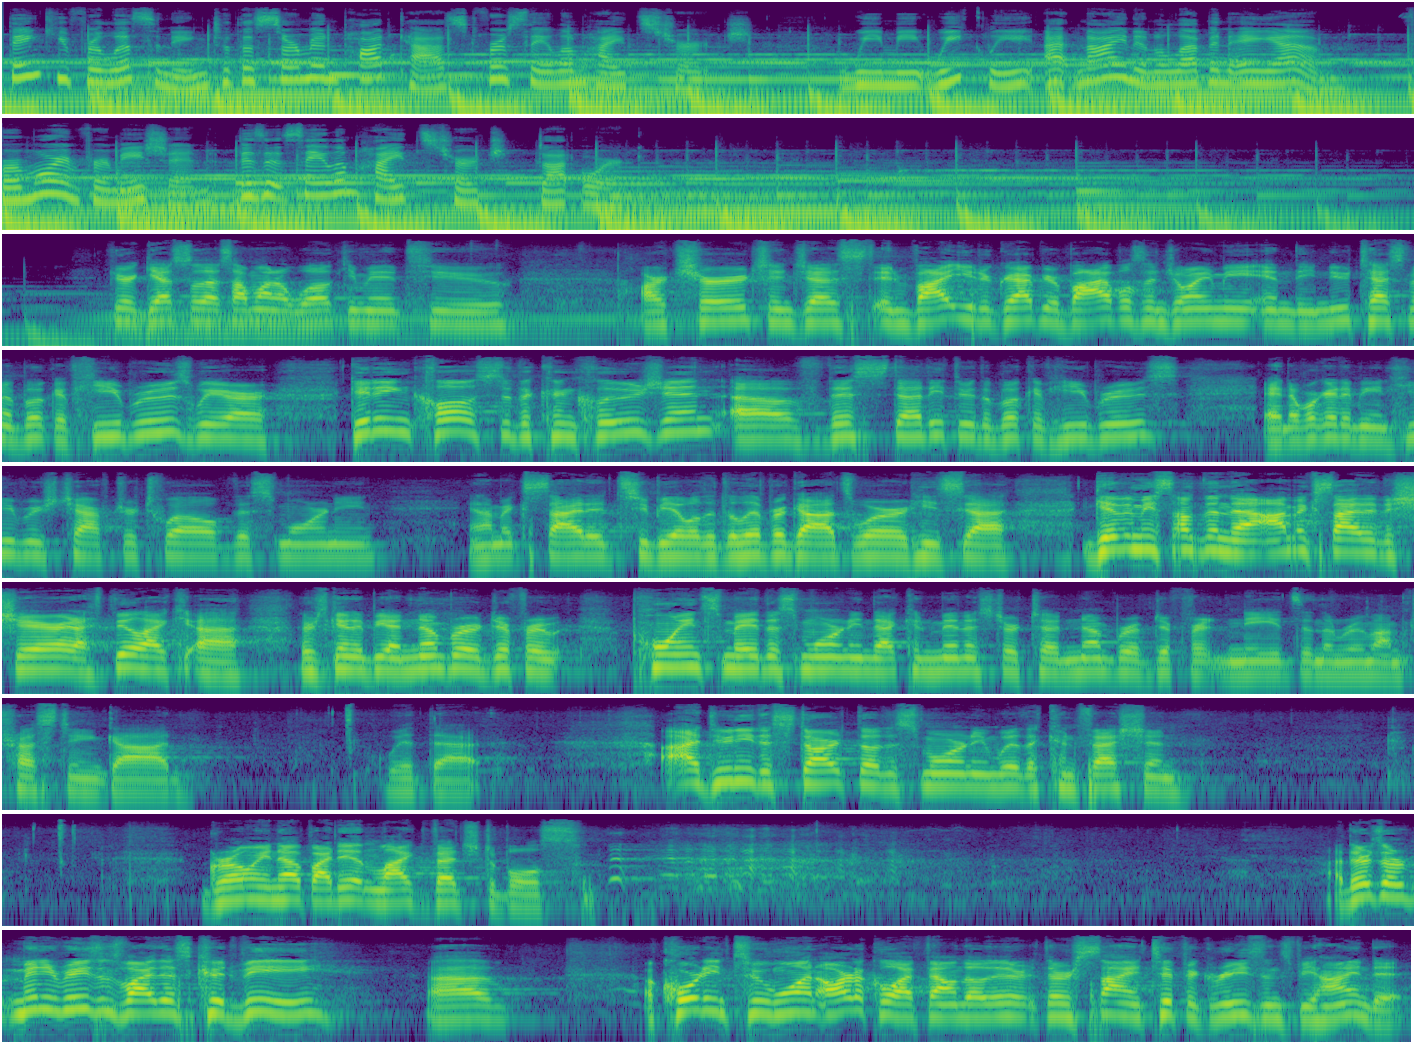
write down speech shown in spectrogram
Thank you for listening to the Sermon Podcast for Salem Heights Church. We meet weekly at 9 and 11 a.m. For more information, visit salemheightschurch.org. If you're a guest with us, I want to welcome you to our church and just invite you to grab your Bibles and join me in the New Testament book of Hebrews. We are getting close to the conclusion of this study through the book of Hebrews, and we're going to be in Hebrews chapter 12 this morning. And I'm excited to be able to deliver God's word. He's uh, given me something that I'm excited to share. And I feel like uh, there's going to be a number of different points made this morning that can minister to a number of different needs in the room. I'm trusting God with that. I do need to start, though, this morning with a confession. Growing up, I didn't like vegetables. There's a, many reasons why this could be. Uh, according to one article I found, though, there, there are scientific reasons behind it.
